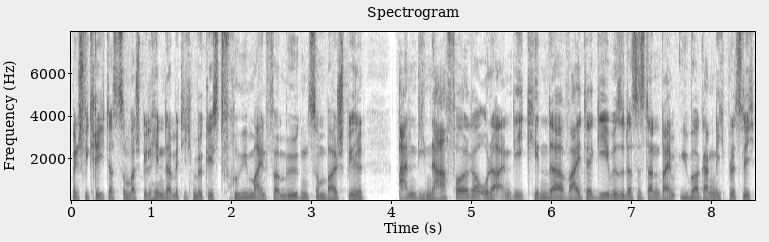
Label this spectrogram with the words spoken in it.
Mensch, wie kriege ich das zum Beispiel hin, damit ich möglichst früh mein Vermögen zum Beispiel an die Nachfolger oder an die Kinder weitergebe, sodass es dann beim Übergang nicht plötzlich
